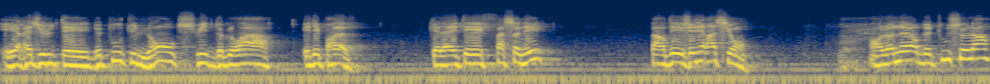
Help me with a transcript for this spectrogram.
est résulté de toute une longue suite de gloires et d'épreuves, qu'elle a été façonnée par des générations. En l'honneur de tout cela,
